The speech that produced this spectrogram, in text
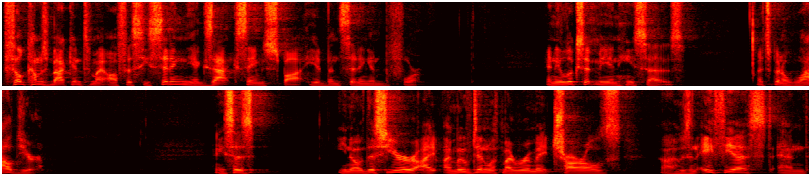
Phil comes back into my office. He's sitting in the exact same spot he had been sitting in before. And he looks at me and he says, It's been a wild year. And he says, You know, this year I, I moved in with my roommate, Charles, uh, who's an atheist, and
